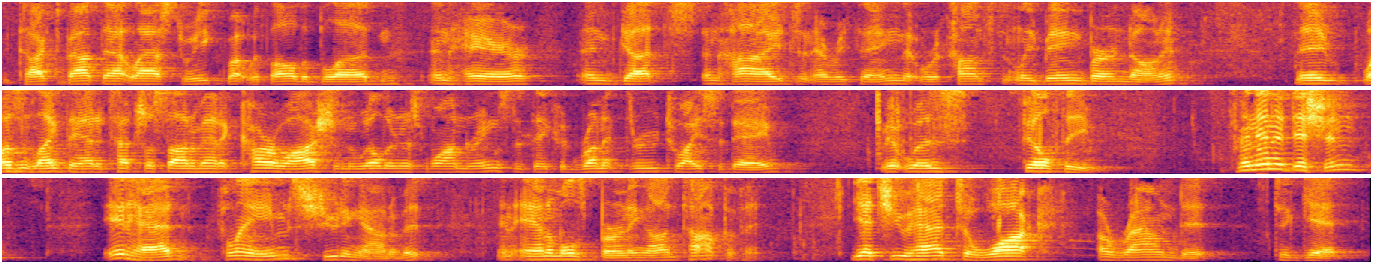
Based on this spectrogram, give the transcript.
We talked about that last week, what with all the blood and hair and guts and hides and everything that were constantly being burned on it. It wasn't like they had a touchless automatic car wash in the wilderness wanderings that they could run it through twice a day. It was filthy. And in addition, it had flames shooting out of it and animals burning on top of it. Yet you had to walk around it to get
